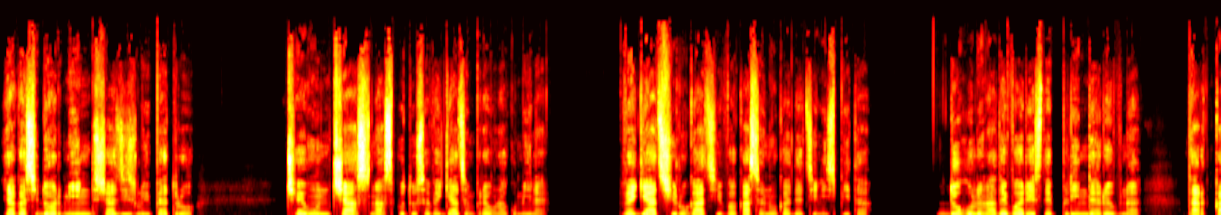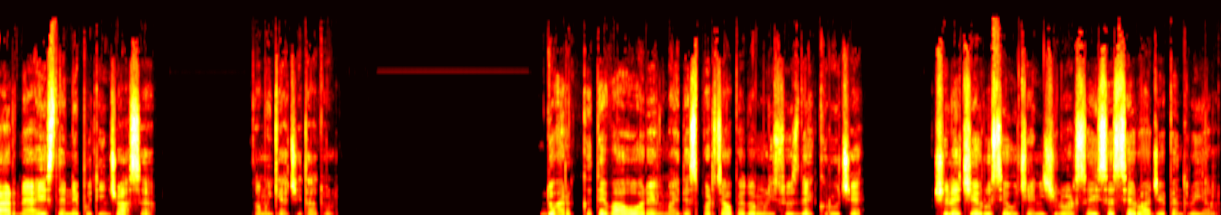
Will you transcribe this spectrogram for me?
i-a găsit dormind și a zis lui Petru, Ce un ceas n-ați putut să vegheați împreună cu mine? Vegheați și rugați-vă ca să nu cădeți în ispită. Duhul în adevăr este plin de râvnă, dar carnea este neputincioasă. Am încheiat citatul. Doar câteva ore îl mai despărțeau pe Domnul Isus de cruce și le ceruse ucenicilor săi să se roage pentru el.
